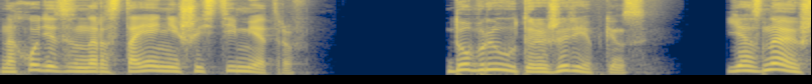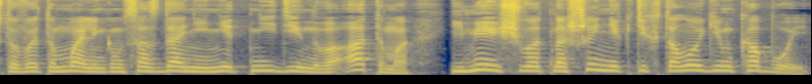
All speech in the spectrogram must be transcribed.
находится на расстоянии 6 метров. «Доброе утро, Жеребкинс. Я знаю, что в этом маленьком создании нет ни единого атома, имеющего отношение к технологиям Кобой,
